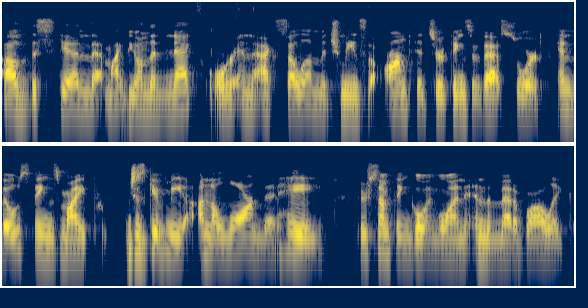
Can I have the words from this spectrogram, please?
of the skin that might be on the neck or in the axilla, which means the armpits or things of that sort. And those things might just give me an alarm that, hey, there's something going on in the metabolic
